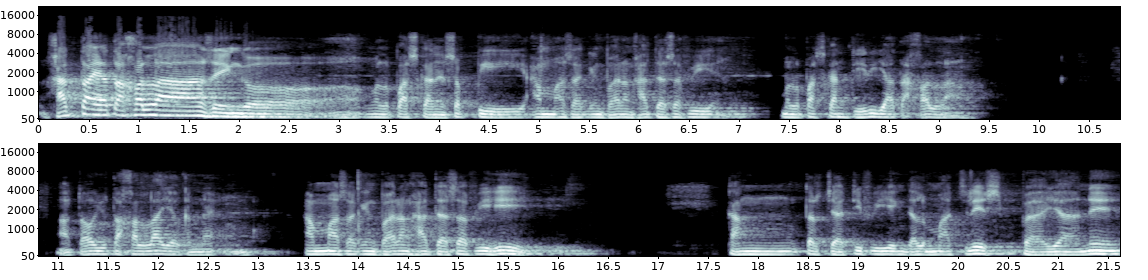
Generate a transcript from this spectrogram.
Hatta ya takhalla sehingga melepaskan sepi amma saking barang hadasafi melepaskan diri ya takhalla atau yutakhalla ya kena amma saking barang hadasafihi kang terjadi fi ing dalam majlis bayane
